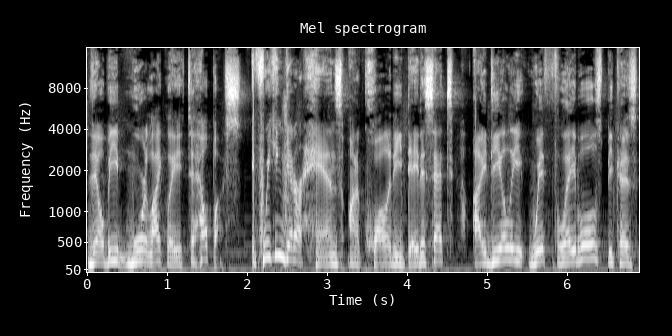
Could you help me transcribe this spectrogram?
they'll be more likely to help us. If we can get our hands on a quality dataset, ideally with labels, because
